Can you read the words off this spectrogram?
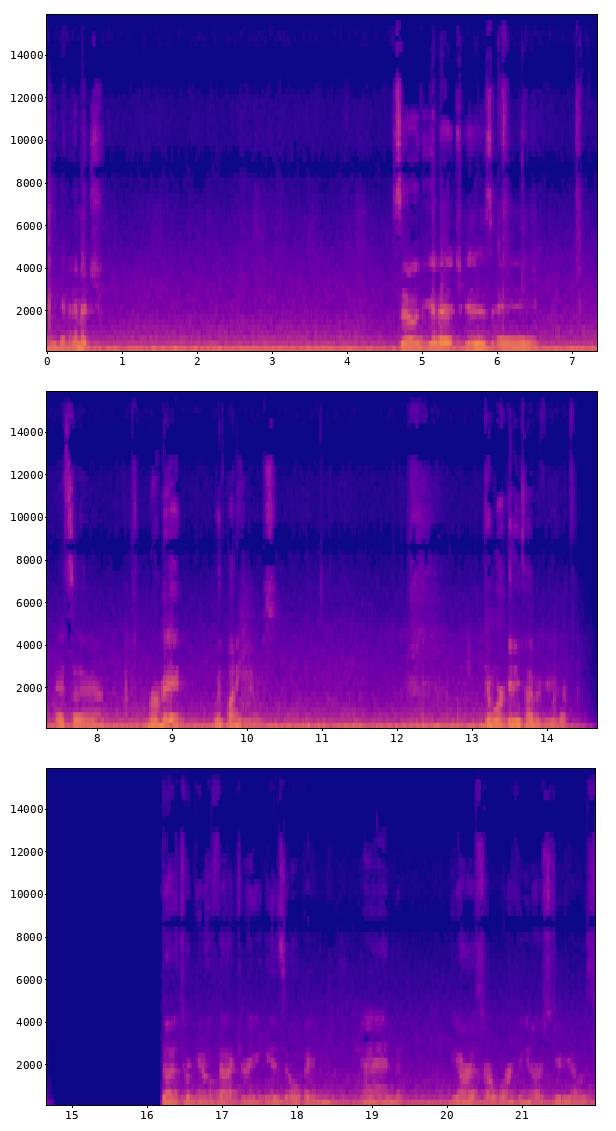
you get an image. So the image is a, it's a mermaid with bunny ears. Can work any time of year. The Torpedo Factory is open and the artists are working in our studios.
